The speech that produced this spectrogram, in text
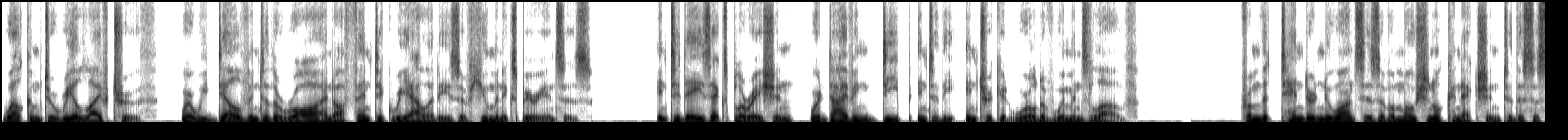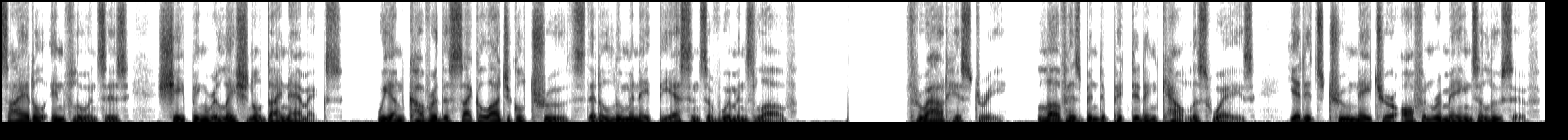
Welcome to Real Life Truth, where we delve into the raw and authentic realities of human experiences. In today's exploration, we're diving deep into the intricate world of women's love. From the tender nuances of emotional connection to the societal influences shaping relational dynamics, we uncover the psychological truths that illuminate the essence of women's love. Throughout history, love has been depicted in countless ways, yet its true nature often remains elusive.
